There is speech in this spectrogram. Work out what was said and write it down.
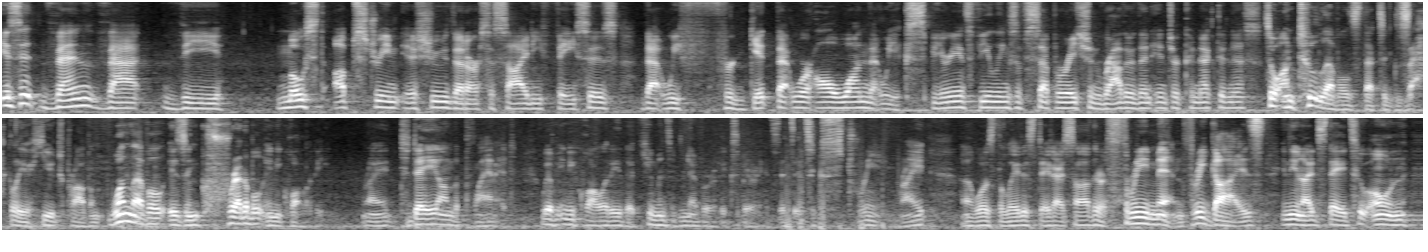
Is it then that the most upstream issue that our society faces that we forget that we're all one, that we experience feelings of separation rather than interconnectedness? So, on two levels, that's exactly a huge problem. One level is incredible inequality, right? Today on the planet, we have inequality that humans have never experienced. It's, it's extreme, right? Uh, what was the latest data I saw? There are three men, three guys in the United States who own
